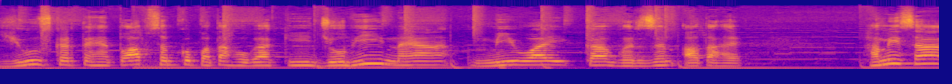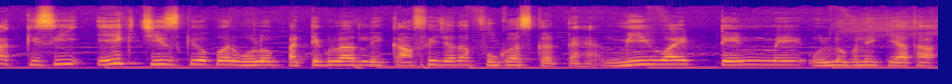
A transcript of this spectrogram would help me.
यूज़ करते हैं तो आप सबको पता होगा कि जो भी नया मी वाई का वर्जन आता है, हमेशा किसी एक चीज़ के ऊपर वो लोग पर्टिकुलरली काफ़ी ज़्यादा फोकस करते हैं। मी वाई टेन में उन लोगों ने किया था।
